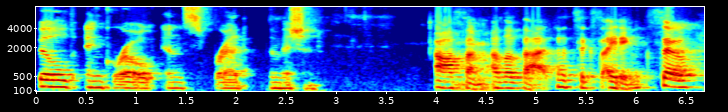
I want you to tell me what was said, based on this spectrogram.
build and grow and spread the mission Awesome. I love that. That's exciting. So,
